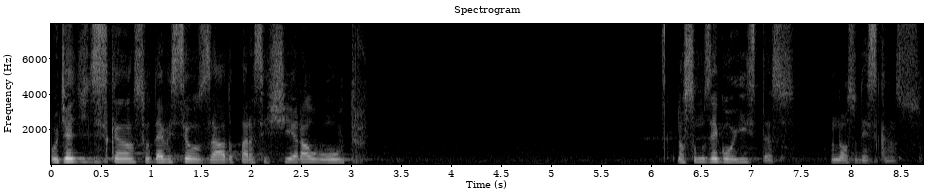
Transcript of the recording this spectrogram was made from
o dia de descanso deve ser usado para assistir ao outro. Nós somos egoístas no nosso descanso.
